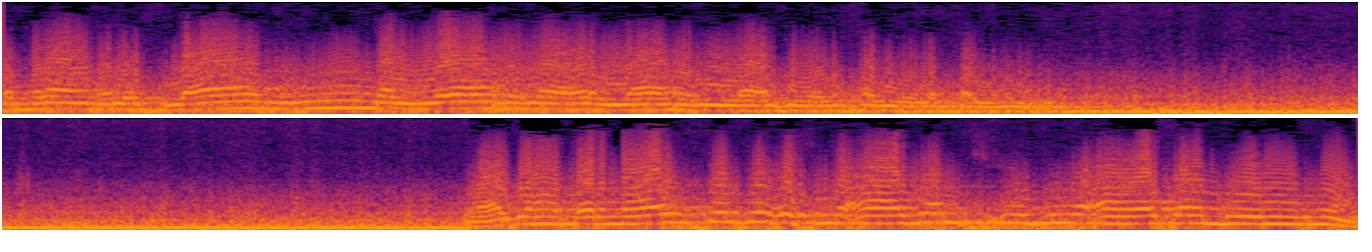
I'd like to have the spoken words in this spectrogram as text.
عمران الإسلام. من الله لا إله إلا هو الحي القيوم. راجع فرمائے کہ اسم اعظم چیزیں آیاتاں بیرون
